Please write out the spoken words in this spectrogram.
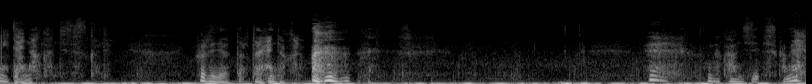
みたいな感じですかね。フルでやったら大変だから。こんな感じですかね。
